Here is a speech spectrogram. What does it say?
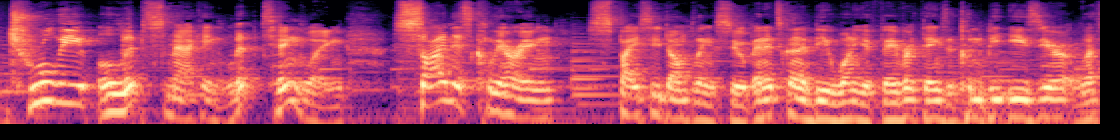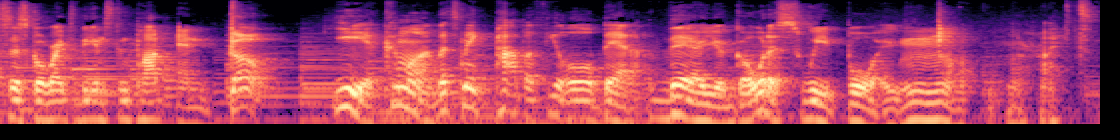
truly lip-smacking, lip-tingling, sinus-clearing, spicy dumpling soup. And it's gonna be one of your favorite things. It couldn't be easier. Let's just go right to the Instant Pot and go! Yeah, come on, let's make Papa feel a little better. There you go, what a sweet boy. All right.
